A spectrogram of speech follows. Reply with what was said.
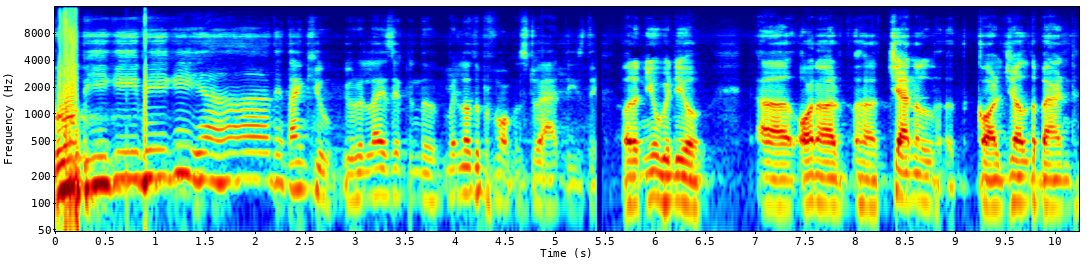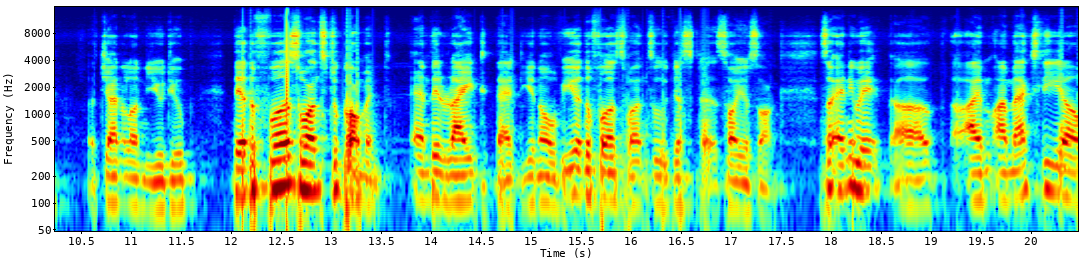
वो भीगी भीगी यादें thank you you realize it in the middle of the performance to add these things or a new video uh, on our uh, channel called Jal the Band a channel on YouTube they're the first ones to comment and they write that you know we are the first ones who just uh, saw your song so anyway uh, I'm, I'm actually uh,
